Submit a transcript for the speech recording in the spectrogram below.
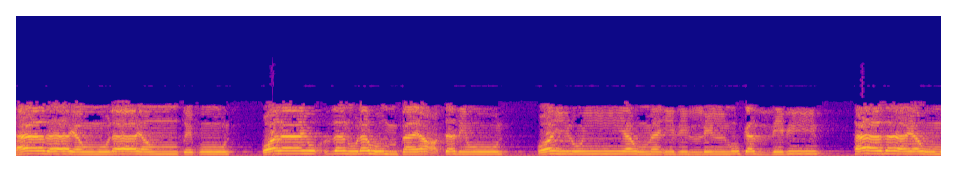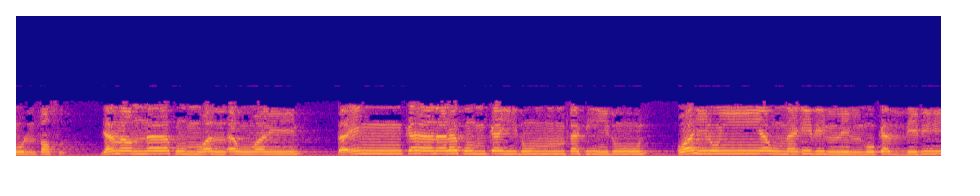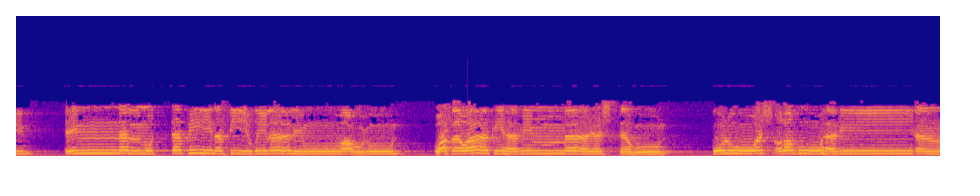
هذا يوم لا ينطقون ولا يؤذن لهم فيعتذرون. ويل يومئذ للمكذبين. هذا يوم الفصل. جمعناكم والأولين. فإن كان لكم كيد فكيدون. ويل يومئذ للمكذبين. إن المتقين في ظلال وعيون. وفواكه مما يشتهون. كلوا واشربوا هنيئا.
